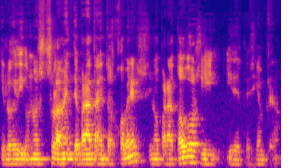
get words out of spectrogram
es lo que digo, no es solamente para talentos jóvenes, sino para todos y, desde siempre, ¿no?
